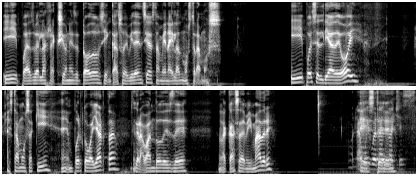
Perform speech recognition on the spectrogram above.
y puedas ver las reacciones de todos y en caso de evidencias también ahí las mostramos. Y pues el día de hoy estamos aquí en Puerto Vallarta grabando desde la casa de mi madre. Hola, muy buenas Este, noches.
